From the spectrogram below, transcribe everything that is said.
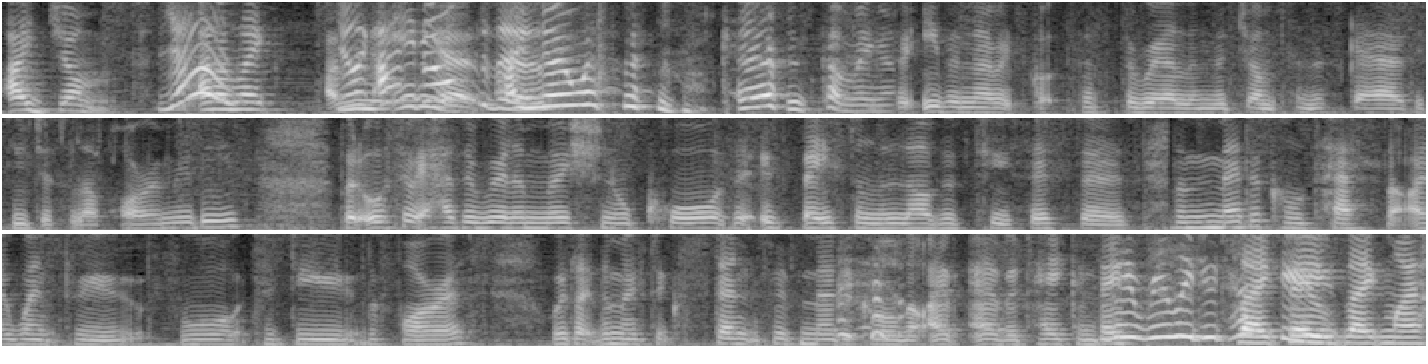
I jumped. Yes! And I'm like, I'm You're an like, idiot. loved I this. know when the scare is coming. So even though it's got the thrill and the jumps and the scares, if you just love horror movies, but also it has a real emotional core that is based on the love of two sisters. The medical test that I went through for to do The Forest was like the most extensive medical that I've ever taken. So they really do test like, you? They, like my,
